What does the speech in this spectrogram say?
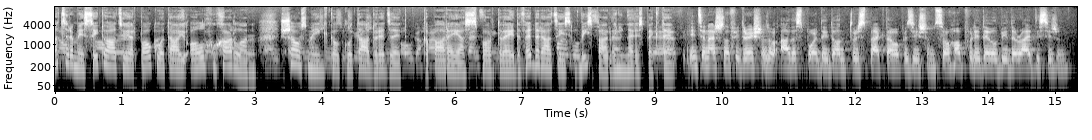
Atceramies situāciju ar paukotāju Olhu Harlanu. Šausmīgi kaut ko tādu redzēt, ka pārējās sporta veida federācijas vispār viņu nerespektē. So hopefully they will be the right right decision.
